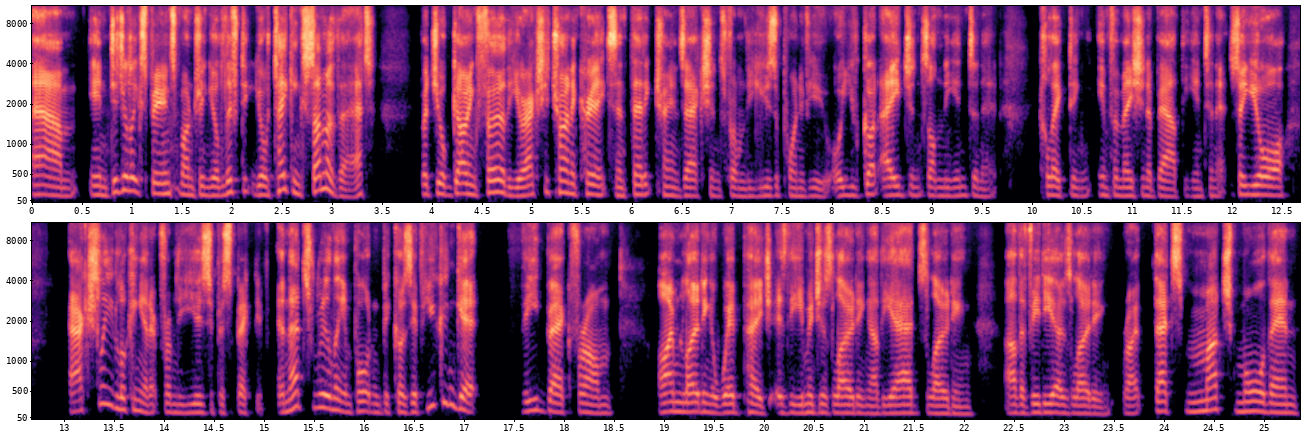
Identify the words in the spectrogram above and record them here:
Um, in digital experience monitoring, you're lifting, you're taking some of that, but you're going further. You're actually trying to create synthetic transactions from the user point of view, or you've got agents on the internet collecting information about the internet. So you're actually looking at it from the user perspective, and that's really important because if you can get feedback from I'm loading a web page as the image is loading, are the ads loading, are the videos loading, right? That's much more than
